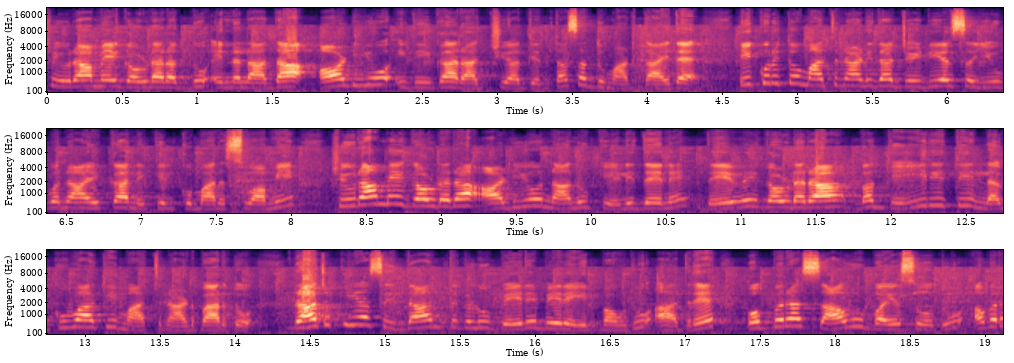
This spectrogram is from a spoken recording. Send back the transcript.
ಶಿವರಾಮೇಗೌಡರದ್ದು ಎನ್ನಲಾದ ಆಡಿಯೋ ಇದೀಗ ರಾಜ್ಯಾದ್ಯಂತ ಸದ್ದು ಮಾಡ್ತಾ ಇದೆ. ಈ ಕುರಿತು ಮಾತನಾಡಿದ ಜೆಡಿಎಸ್ ಯುವ ನಾಯಕ ನಿಖಿಲ್ ಕುಮಾರಸ್ವಾಮಿ, ಶಿವರಾಮೇಗೌಡರ ಆಡಿಯೋ ನಾನು ಕೇಳಿದ್ದೇನೆ. ದೇವೇಗೌಡರ ಬಗ್ಗೆ ಈ ರೀತಿ ಲಘುವಾಗಿ ಮಾತನಾಡಬಾರದು. ರಾಜಕೀಯ ಸಿದ್ಧಾಂತಗಳು ಬೇರೆ ಬೇರೆ ಇರಬಹುದು. ಆದರೆ ಒಬ್ಬರ ಸಾವು ಬಯಸೋದು ಅವರ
